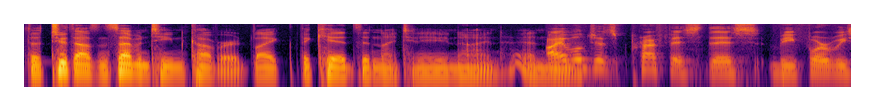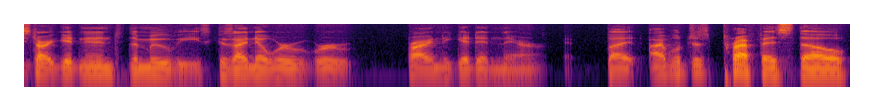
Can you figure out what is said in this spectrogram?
the 2017 covered, like the kids in 1989. And I will just preface this before we start getting into the movies because I know we're we're trying to get in there, but I will just preface though,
